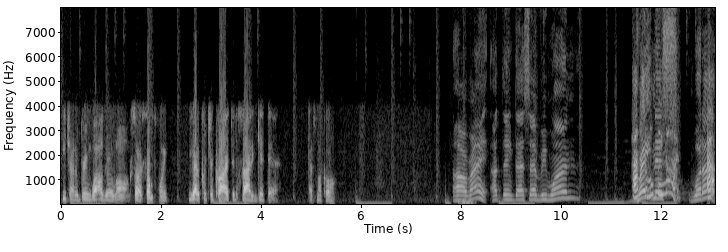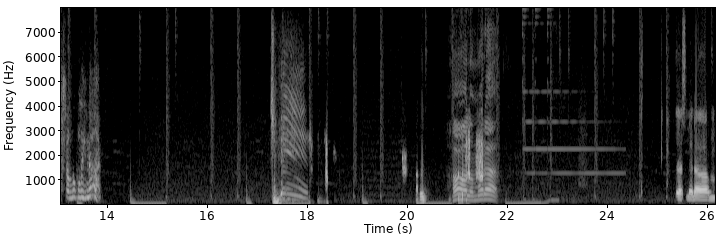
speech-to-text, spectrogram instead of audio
He trying to bring Wilder along. So at some point you gotta put your pride to the side and get there. That's my call. All right. I think that's everyone. Absolutely Greatness. not. What up? Absolutely not. Harlem, what up? Yes, man. Um,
